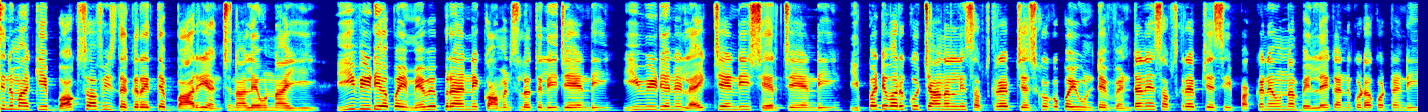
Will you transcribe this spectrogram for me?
సినిమాకి బాక్స్ ఆఫీస్ దగ్గర అయితే భారీ అంచనాలే ఉన్నాయి. ఈ వీడియోపై మీ అభిప్రాయాన్ని కామెంట్స్లో తెలియజేయండి. ఈ వీడియోని లైక్ చేయండి షేర్ చేయండి. ఇప్పటి వరకు ఛానల్ని సబ్స్క్రైబ్ చేసుకోకపోయి ఉంటే వెంటనే సబ్స్క్రైబ్ చేసి పక్కనే ఉన్న బెల్లైకాన్ని కూడా కొట్టండి.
